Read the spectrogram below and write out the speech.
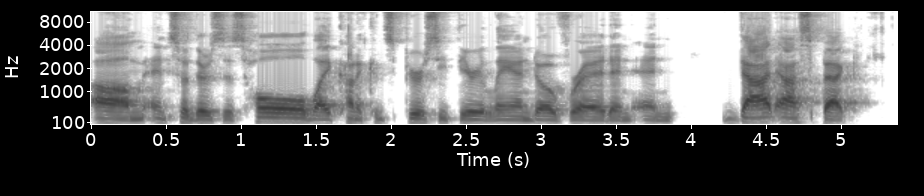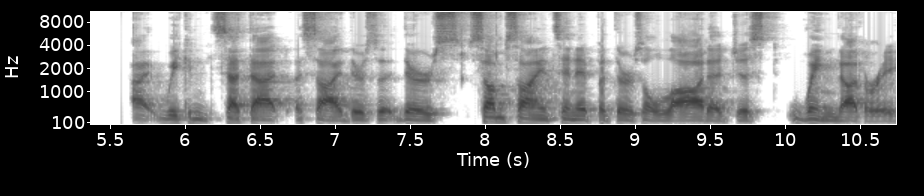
um, and so there's this whole like kind of conspiracy theory land over it, and and that aspect. I, we can set that aside. There's a, there's some science in it, but there's a lot of just wing nuttery.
